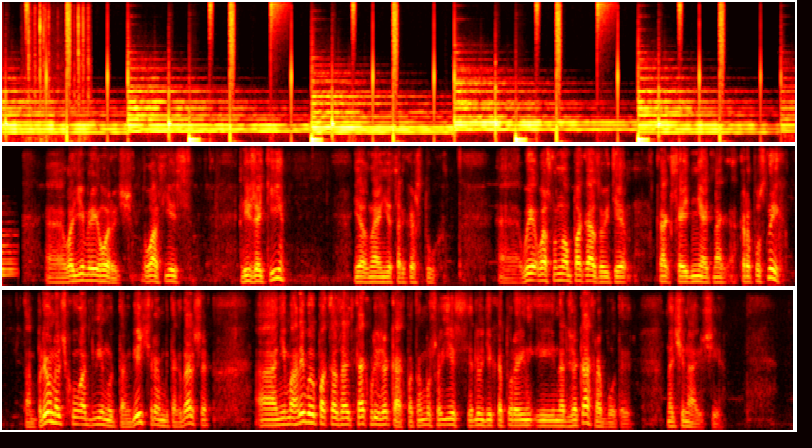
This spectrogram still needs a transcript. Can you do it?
Э, Владимир Егорович, у вас есть лежаки, я знаю несколько штук. Э, Вы в основном показываете, как соединять на корпусных, там пленочку отдвинуть, там вечером и так дальше. А не могли бы показать, как в лежаках? Потому что есть люди, которые и на лежаках работают, начинающие.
